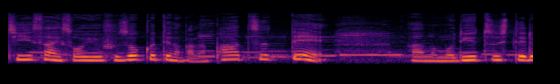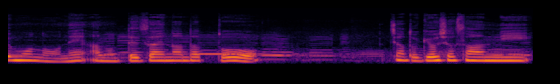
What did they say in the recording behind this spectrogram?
小さいそういう付属っていうのかな？パーツってあのもう流通してるものをねあのデザイナーだとちゃんと業者さんに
